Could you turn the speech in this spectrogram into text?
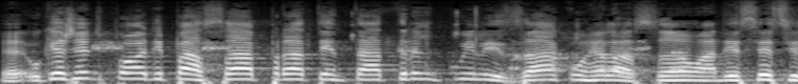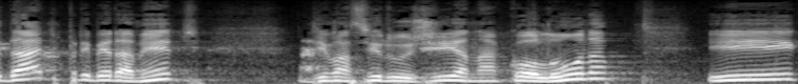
É, o que a gente pode passar para tentar tranquilizar com relação à necessidade, primeiramente, de uma cirurgia na coluna e,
